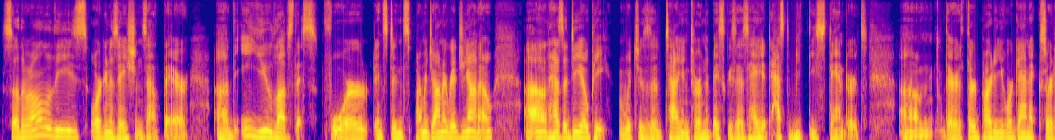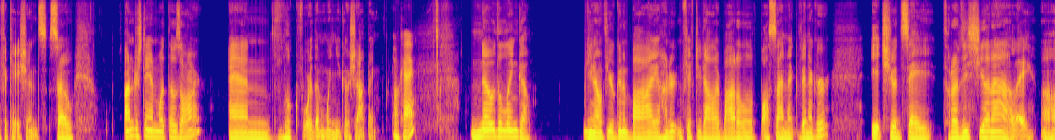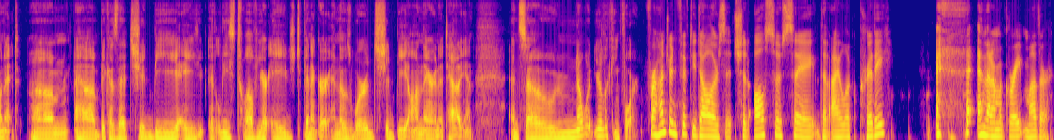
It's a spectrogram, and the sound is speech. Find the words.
So there are all of these organizations out there. Uh, the EU loves this. For instance, Parmigiano Reggiano uh, has a DOP, which is an Italian term that basically says, hey, it has to meet these standards. Um, there are third party organic certifications. So understand what those are and look for them when you go shopping. Okay. Know the lingo you know, if you're going to buy a $150 bottle of balsamic vinegar, it should say tradizionale on it um, uh, because that should be a at least 12 year aged vinegar, and those words should be on there in Italian. And so, know what you're looking for. For $150, it should also say that I look pretty and that I'm a great mother.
